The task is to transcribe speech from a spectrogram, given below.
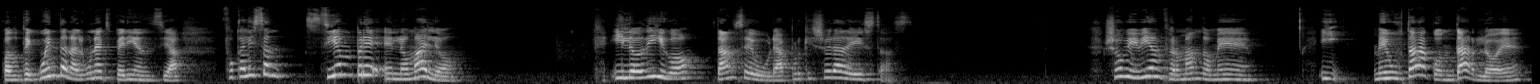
cuando te cuentan alguna experiencia, focalizan siempre en lo malo. Y lo digo tan segura porque yo era de estas. Yo vivía enfermándome y me gustaba contarlo, ¿eh?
